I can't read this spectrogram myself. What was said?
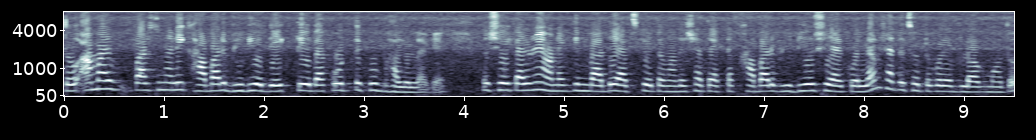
তো আমার পার্সোনালি খাবার ভিডিও দেখতে বা করতে খুব ভালো লাগে। তো সেই কারণে অনেক দিন বাদে আজকে তোমাদের সাথে একটা খাবার ভিডিও শেয়ার করলাম, সাথে ছোট করে ব্লগ মতো।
